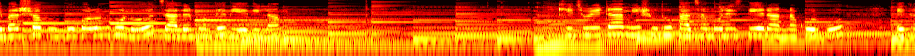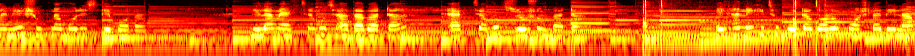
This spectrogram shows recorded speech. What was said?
এবার সব উপকরণগুলো চালের মধ্যে দিয়ে দিলাম। খিচুড়িটা আমি শুধু কাঁচামরিচ দিয়ে রান্না করব এখানে শুকনা মরিচ দেব না। দিলাম এক চামচ আদা বাটা, এক চামচ রসুন বাটা। এখানে কিছু গোটা গরম মশলা দিলাম।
